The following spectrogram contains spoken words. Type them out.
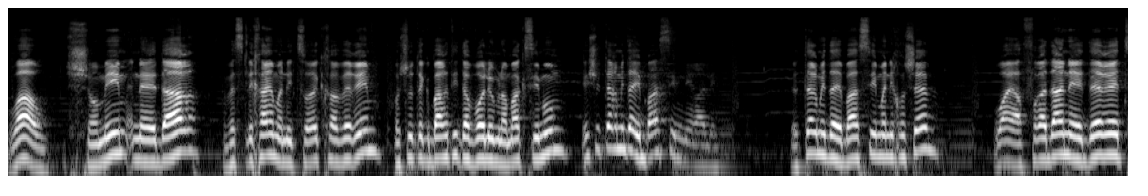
וואו, שומעים נהדר, וסליחה אם אני צועק חברים, פשוט הגברתי את הווליום למקסימום. יש יותר מדי באסים נראה לי. יותר מדי באסים אני חושב. וואי, הפרדה נהדרת,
